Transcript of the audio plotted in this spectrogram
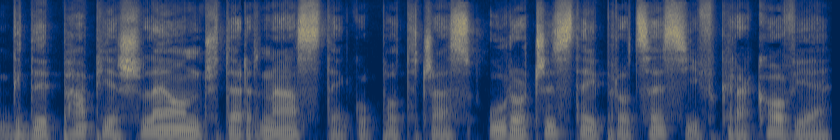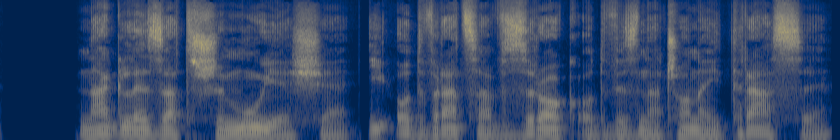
gdy papież Leon XIV podczas uroczystej procesji w Krakowie nagle zatrzymuje się i odwraca wzrok od wyznaczonej trasy,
